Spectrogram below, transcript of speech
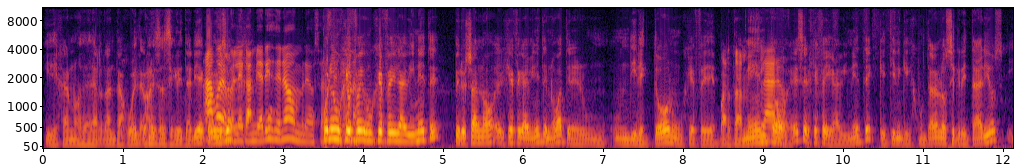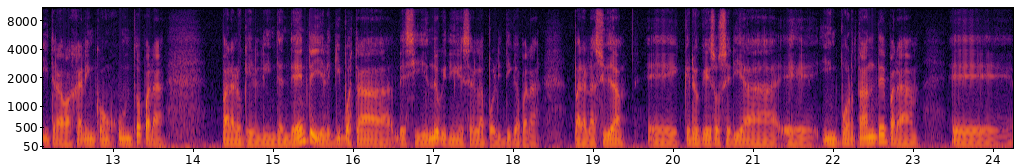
y dejarnos de dar tantas vueltas con esa secretaría. ah, bueno, pero le cambiarías de nombre. O sea, un jefe, una- un jefe de gabinete, pero ya no, el jefe de gabinete no va a tener un, un director, un jefe de departamento, Claro. es el jefe de gabinete que tiene que juntar a los secretarios y trabajar en conjunto para, para lo que el intendente y el equipo está decidiendo que tiene que ser la política para, para la ciudad. Eh, creo que eso sería eh, importante para eh,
